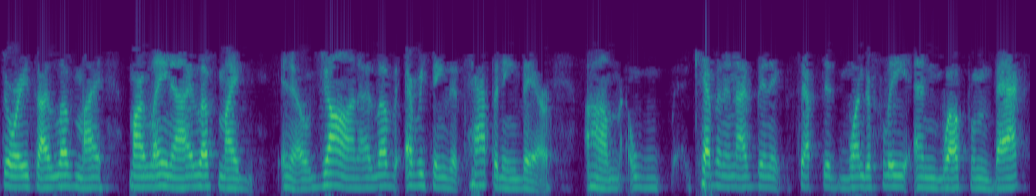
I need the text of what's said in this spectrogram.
stories, I love my Marlena, I love my, you know, John, I love everything that's happening there. Um, Kevin and I've been accepted wonderfully and welcomed back.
